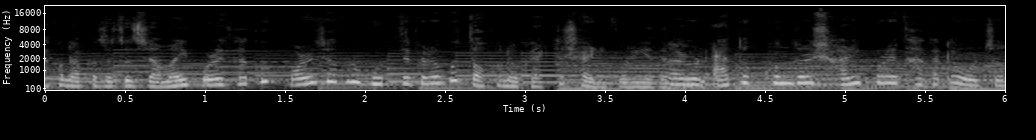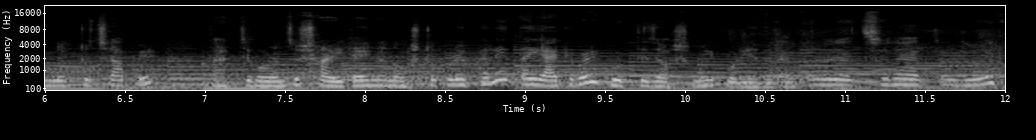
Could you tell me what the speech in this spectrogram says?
এখন আপাতত জামাই পরে থাকুক, পরে যখন ঘুরতে বেরোবো তখন ওকে একটা শাড়ি পরিয়ে দেবো। কারণ এতক্ষণ ধরে শাড়ি পরে থাকাটা ওর জন্য একটু চাপের। তার চেয়ে বরঞ্চ শাড়িটাই না নষ্ট করে ফেলে, তাই একেবারে ঘুরতে যাওয়ার সময় পরিয়ে দেবো। যাচ্ছে না এত রোদ?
